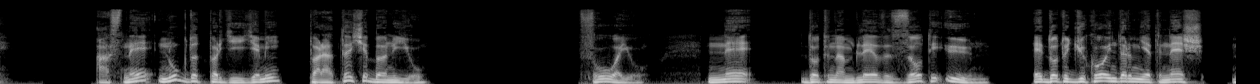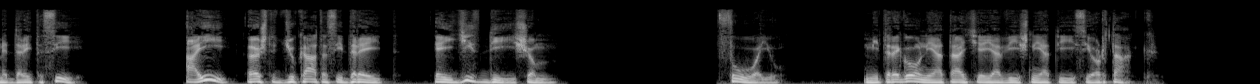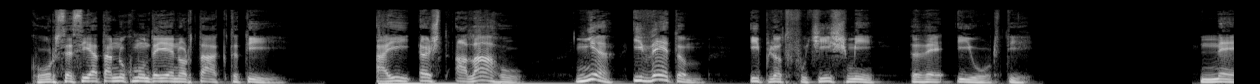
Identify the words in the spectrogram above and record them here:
As ne nuk do të përgjigjemi për atë që bëni ju. Thuaju, ne do të na mbledhë zoti ynë e do të gjykojë ndërmjet nesh me drejtësi. Ai është gjykatës i drejtë e i gjithëdijshëm. Thuaju, m'i tregoni ata që ia vishni atij si ortakë. Kurrsesi ata nuk mund të jenë ortakë të tij. Ai është Allahu, një i vetëm, i plotfuqishmi dhe i urti. Ne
